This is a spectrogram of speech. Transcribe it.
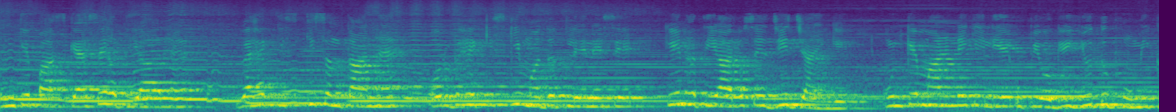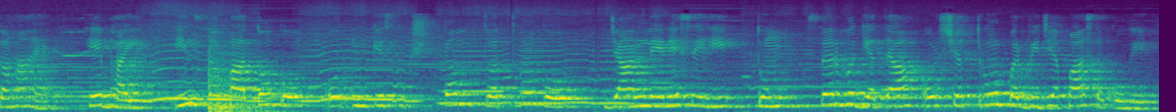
उनके पास कैसे हथियार हैं? वह किसकी संतान है और वह किसकी मदद लेने से, किन हथियारों से जीत जाएँगे? उनके मारने के लिए उपयोगी युद्ध भूमि कहाँ है? हे भाई, इन सब बातों को और उनके सूक्ष्म तत्वों को जान लेने से ही तुम सर्वज्ञता और शत्रुओं पर विजय पा सकोगे।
